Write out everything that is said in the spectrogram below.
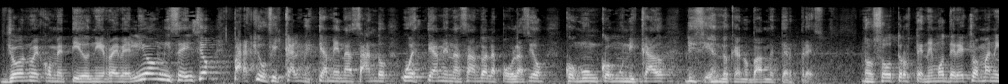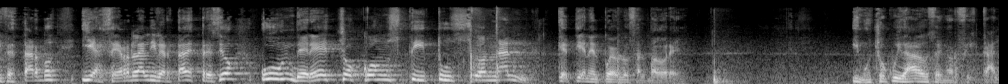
Yo no he cometido ni rebelión ni sedición para que un fiscal me esté amenazando o esté amenazando a la población con un comunicado diciendo que nos va a meter preso. Nosotros tenemos derecho a manifestarnos y hacer la libertad de expresión un derecho constitucional que tiene el pueblo salvadoreño. Y mucho cuidado, señor fiscal.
